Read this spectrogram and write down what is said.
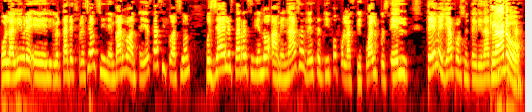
o la libre eh, libertad de expresión. Sin embargo, ante esta situación, pues ya él está recibiendo amenazas de este tipo por las que cual pues él teme ya por su integridad claro.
